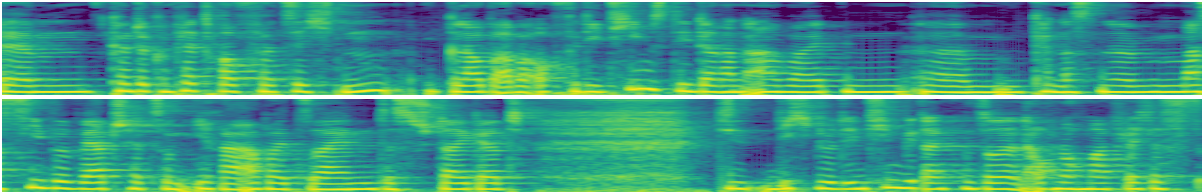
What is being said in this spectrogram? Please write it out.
ähm, könnte komplett darauf verzichten. Glaube aber auch für die Teams, die daran arbeiten, ähm, kann das eine massive Wertschätzung ihrer Arbeit sein. Das steigert die, nicht nur den Teamgedanken, sondern auch nochmal vielleicht das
